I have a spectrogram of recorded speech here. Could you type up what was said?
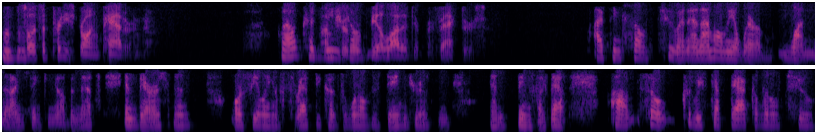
Mm-hmm. So it's a pretty strong pattern. Well, could I'm we sure go? there'll be a lot of different factors. I think so too, and, and I'm only aware of one that I'm thinking of, and that's embarrassment or feeling of threat because the world is dangerous and and things like that. Um, so could we step back a little to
